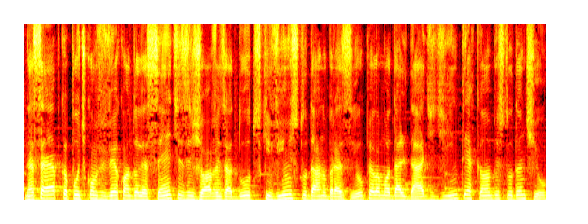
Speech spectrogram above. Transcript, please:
Nessa época pude conviver com adolescentes e jovens adultos que vinham estudar no Brasil pela modalidade de intercâmbio estudantil.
